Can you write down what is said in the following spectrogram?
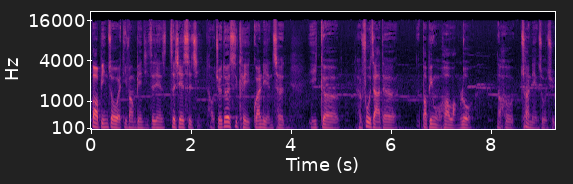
刨冰作为地方编辑这件这些事情，好，绝对是可以关联成一个很复杂的刨冰文化网络，然后串联出去，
